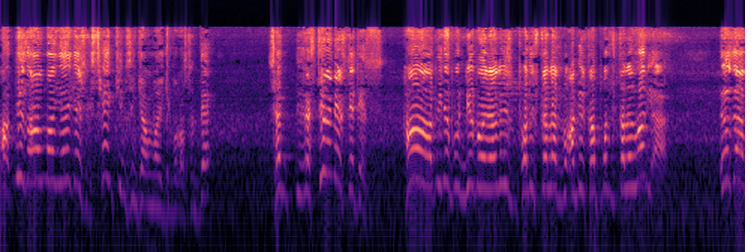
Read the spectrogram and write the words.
Aa, biz Almanya'ya geçtik. Sen kimsin ki Almanya gibi olasın be? Sen üretene Mercedes. Ha bir de bu liberalizm politikalar, bu Amerikan politikaları var ya. Özel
